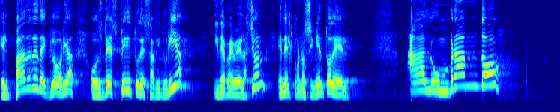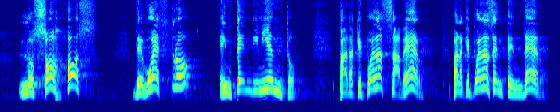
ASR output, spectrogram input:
el Padre de Gloria, os dé espíritu de sabiduría y de revelación en el conocimiento de Él, alumbrando los ojos de vuestro entendimiento, para que puedas saber, para que puedas entender,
